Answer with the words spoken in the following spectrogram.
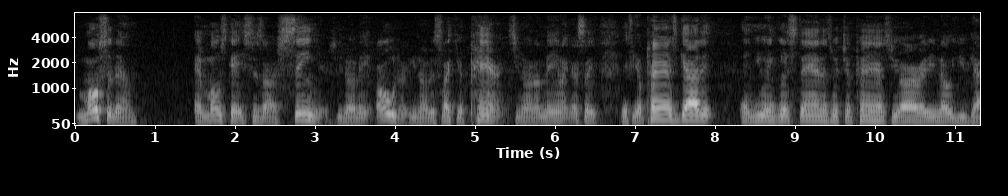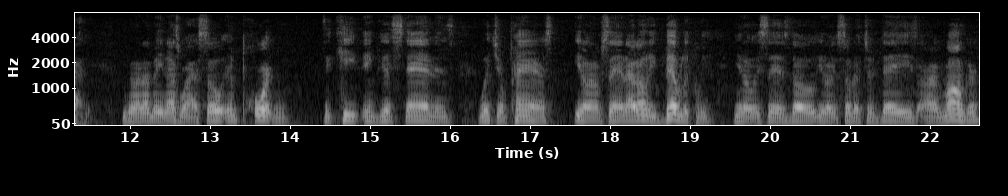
most of them in most cases are seniors. You know, they older. You know, it's like your parents. You know what I mean? Like I say, if your parents got it and you in good standings with your parents, you already know you got it. You know what I mean? That's why it's so important to keep in good standings with your parents. You know what I'm saying? Not only biblically, you know, it says though, you know, so that your days are longer.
